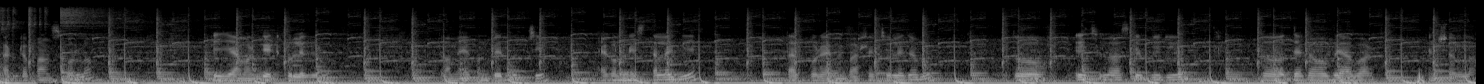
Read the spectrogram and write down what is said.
কার্ডটা পাঞ্চ করলাম। এই যে আমার গেট খুলে গেল তো আমি এখন বের হচ্ছি, এখন নিস্তালা গিয়ে তারপরে আমি বাসায় চলে যাব। তো এই ছিল আজকের ভিডিও তো দেখা হবে আবার, ইনশাল্লাহ।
